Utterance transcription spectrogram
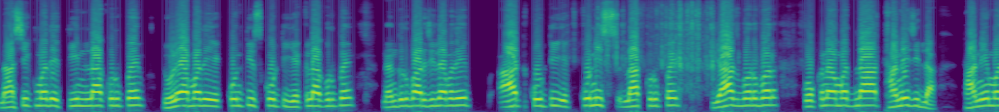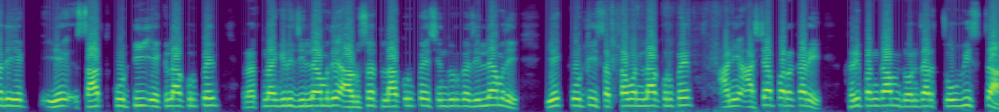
नाशिकमध्ये तीन लाख रुपये धुळ्यामध्ये एकोणतीस कोटी एक लाख रुपये नंदुरबार जिल्ह्यामध्ये आठ कोटी एकोणीस लाख रुपये. याचबरोबर कोकणामधला ठाणे जिल्हा ठाणेमध्ये एक ए- सात कोटी एक लाख रुपये रत्नागिरी जिल्ह्यामध्ये अडुसष्ट लाख रुपये सिंधुदुर्ग जिल्ह्यामध्ये एक कोटी सत्तावन्न लाख रुपये आणि अशा प्रकारे खरीप हंगाम दोन हजार चोवीसचा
